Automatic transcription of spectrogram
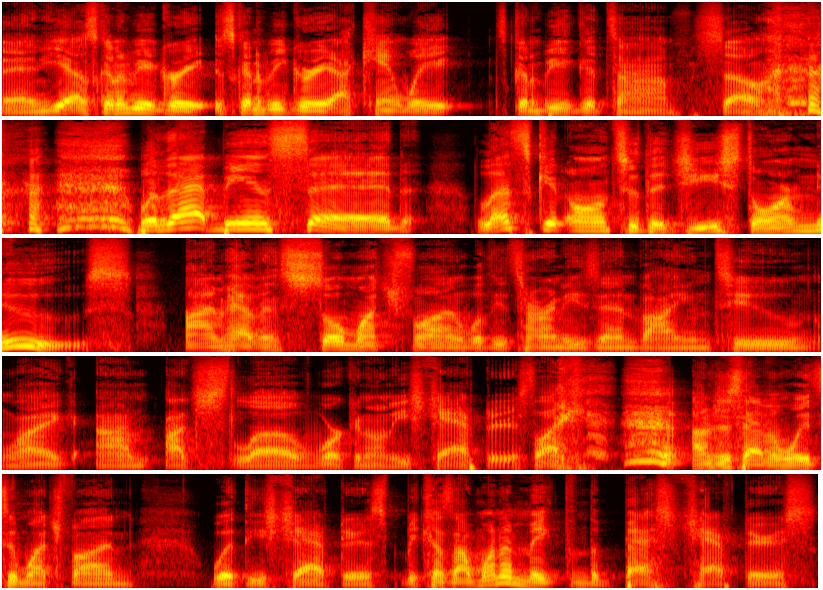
And yeah, it's gonna be a great. It's gonna be great. I can't wait. It's gonna be a good time. So, with that being said, let's get on to the G Storm news. I'm having so much fun with Eternity's End Volume Two. Like I'm, I just love working on these chapters. Like I'm just having way too much fun with these chapters because I want to make them the best chapters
